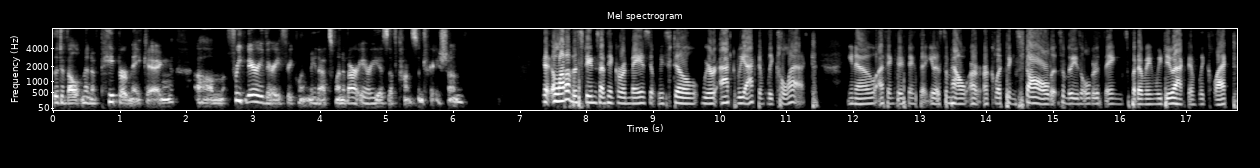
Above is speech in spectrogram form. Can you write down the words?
the development of paper making. Um, very, very frequently, that's one of our areas of concentration. A lot of the students, I think, are amazed that we still, we're act, we actively collect. You know, I think they think that, you know, somehow our, our collecting stalled at some of these older things, but I mean, we do actively collect.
